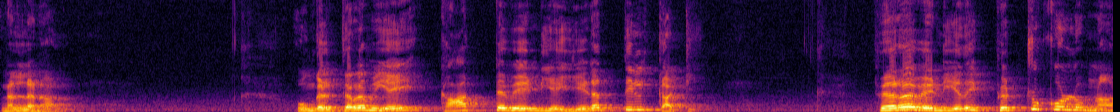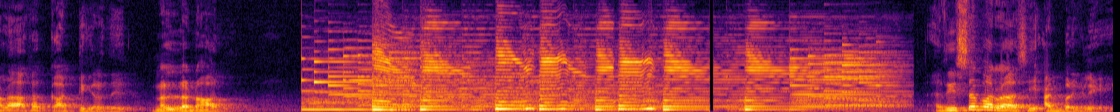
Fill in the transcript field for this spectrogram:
நல்ல நாள். உங்கள் திறமையை காட்ட வேண்டிய இடத்தில் காட்டி பெற வேண்டியதை பெற்றுக்கொள்ளும் நாளாக காட்டுகிறது. நல்ல நாள். ரிஷபராசி அன்பர்களே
